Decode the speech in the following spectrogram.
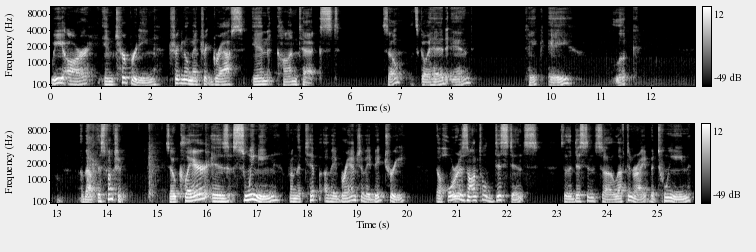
We are interpreting trigonometric graphs in context. So let's go ahead and take a look about this function. So Claire is swinging from the tip of a branch of a big tree. The horizontal distance, so the distance uh, left and right between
